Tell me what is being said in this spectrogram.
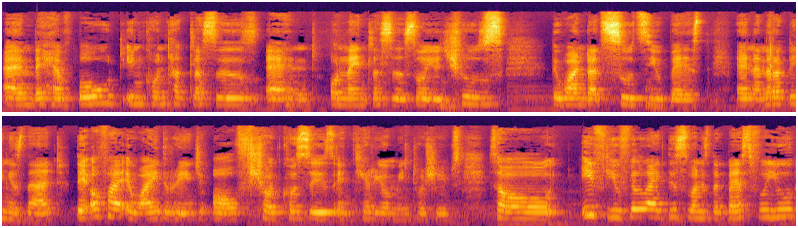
and they have both in contact classes and online classes. So you choose the one that suits you best. And another thing is that they offer a wide range of short courses and career mentorships. So if you feel like this one is the best for you,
